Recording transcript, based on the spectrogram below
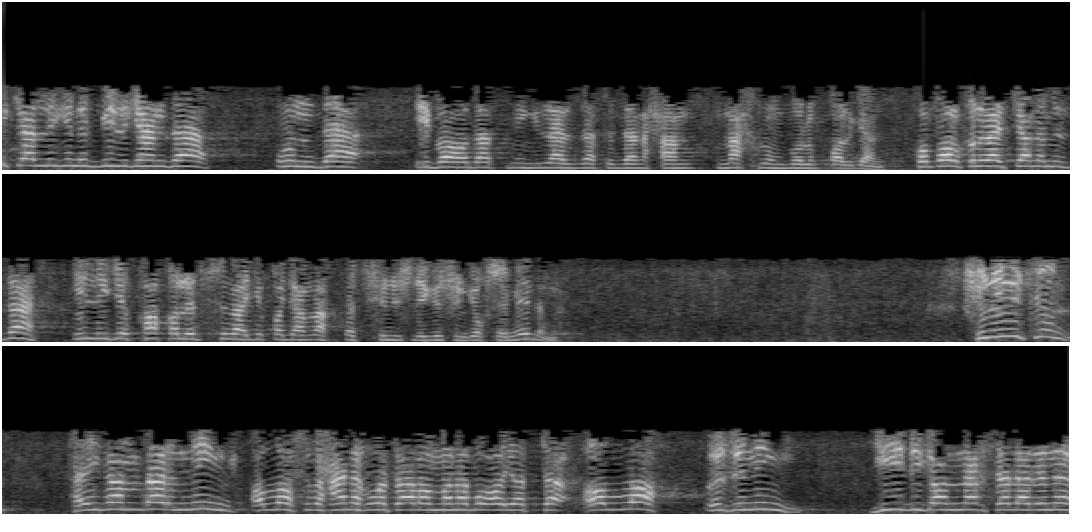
ekanligini bilganda unda ibodatning lazzatidan ham mahrum bo'lib qolgan. Qo'pol qilib aytganimizda iligi qoqilib suvagi qolgan vaqtda tushunishligi shunga o'xshamaydimi? Shuning uchun payg'ambarning alloh subhanahu va taolo mana bu oyatda olloh o'zining yeydigan narsalarini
